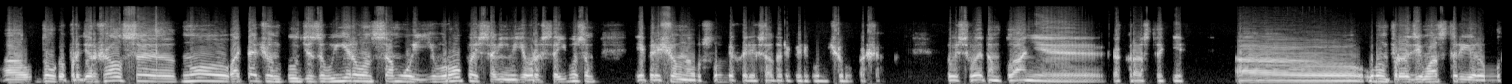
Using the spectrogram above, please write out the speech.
долго продержался, но, опять же, он был дезавуирован самой Европой, самим Евросоюзом, и причем на условиях Александра Григорьевича Лукашенко. То есть в этом плане как раз-таки он продемонстрировал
